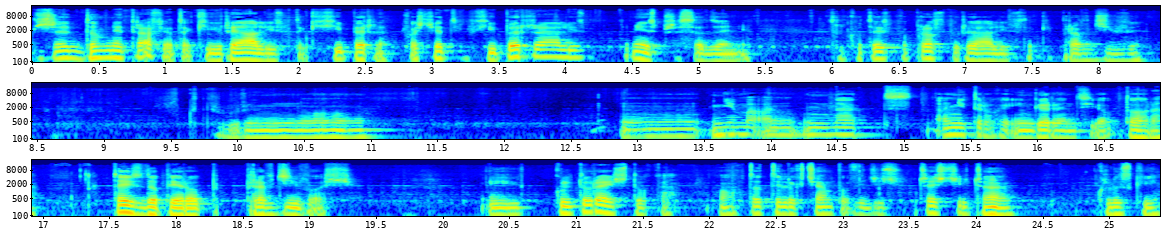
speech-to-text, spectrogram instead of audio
że do mnie trafia taki realizm, taki hiper, właściwie hiperrealizm to nie jest przesadzenie, tylko to jest po prostu realizm taki prawdziwy, w którym no, mm, nie ma ani, trochę ingerencji autora. To jest dopiero prawdziwość i kultura i sztuka. O, to tyle chciałem powiedzieć. Cześć i czołem. Kluski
